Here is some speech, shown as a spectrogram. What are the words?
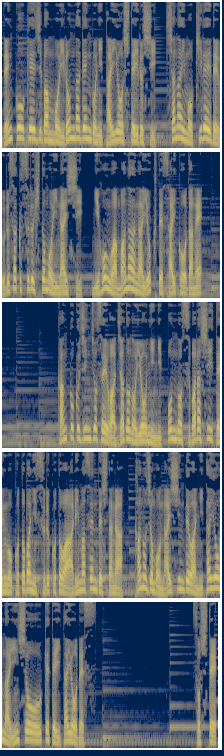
電光掲示板もいろんな言語に対応しているし、車内も綺麗でうるさくする人もいないし、日本はマナーが良くて最高だね。韓国人女性はジャドのように日本の素晴らしい点を言葉にすることはありませんでしたが、彼女も内心では似たような印象を受けていたようです。そして、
